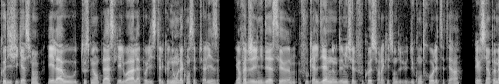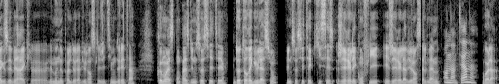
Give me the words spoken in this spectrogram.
codification, et là où tout se met en place, les lois, la police telle que nous, on la conceptualise. Et en fait, j'ai une idée assez euh, foucaldienne, donc de Michel Foucault, sur la question du contrôle, etc. Et aussi un peu Max Weber avec le, le monopole de la violence légitime de l'État. Comment est-ce qu'on passe d'une société d'autorégulation, une société qui sait gérer les conflits et gérer la violence elle-même, En interne voilà.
